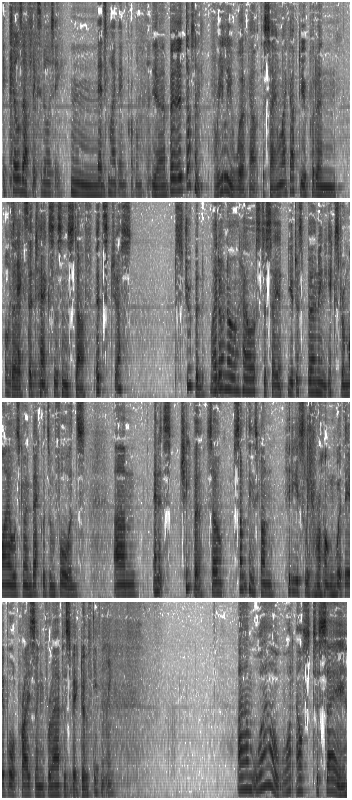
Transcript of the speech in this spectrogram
it kills our flexibility. Hmm. That's my big problem with it. Yeah, but it doesn't really work out the same. Like after you put in All the the, taxes, the taxes and stuff, it's just stupid. I Yeah. don't know how else to say it. You're just burning extra miles going backwards and forwards, um, and it's cheaper. So something's gone hideously wrong with airport pricing from our perspective. Definitely. Um, well, what else to say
